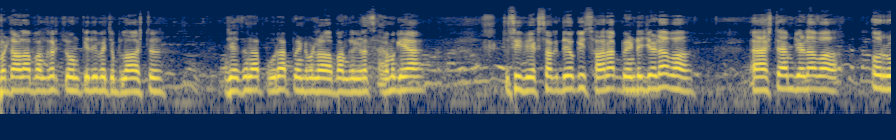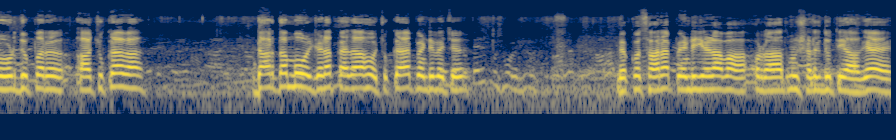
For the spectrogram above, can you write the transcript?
ਬਟਾਲਾ ਬੰਗਰ ਚੌਂਕੀ ਦੇ ਵਿੱਚ ਬਲਾਸਟ, ਜਿਸ ਨਾਲ ਪੂਰਾ ਪਿੰਡ ਬਟਾਲਾ ਬੰਗਰ ਜਿਹੜਾ ਸਹਿਮ ਗਿਆ। ਤੁਸੀਂ ਵੇਖ ਸਕਦੇ ਹੋ ਕਿ ਸਾਰਾ ਪਿੰਡ ਜਿਹੜਾ ਵਾ, ਇਸ ਟਾਈਮ ਜਿਹੜਾ ਵਾ, ਉਹ ਰੋਡ ਦੇ ਉੱਪਰ ਆ ਚੁੱਕਾ ਵਾ। ਡਰ ਦਾ ਮਾਹੌਲ ਜਿਹੜਾ ਪੈਦਾ ਹੋ ਚੁੱਕਾ ਹੈ ਪਿੰਡ ਵਿੱਚ। ਵੇਖੋ, ਸਾਰਾ ਪਿੰਡ ਜਿਹੜਾ ਵਾ, ਉਹ ਰਾਤ ਨੂੰ ਸੜਕ ਦੇ ਉੱਤੇ ਆ ਗਿਆ ਹੈ।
